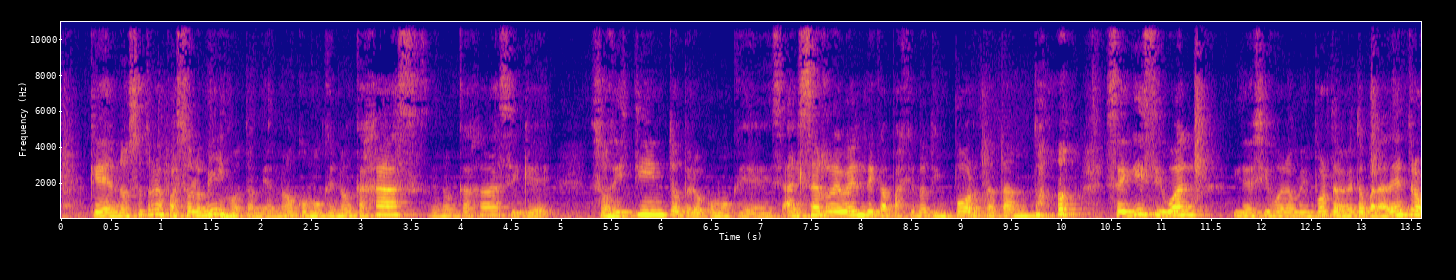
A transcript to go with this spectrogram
que a nosotros nos pasó lo mismo también, ¿no? Como que no encajás, que no encajás y que sos distinto, pero como que al ser rebelde capaz que no te importa tanto, seguís igual y decís, bueno, me importa, me meto para adentro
